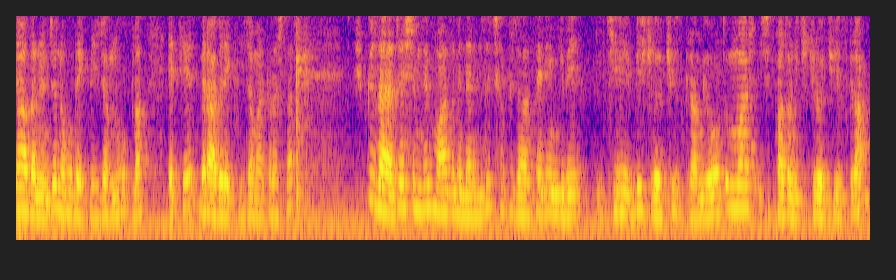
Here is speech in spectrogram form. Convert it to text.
yağdan önce nohudu ekleyeceğim. Nohutla eti beraber ekleyeceğim arkadaşlar. Güzelce şimdi malzemelerimizi çırpacağız. Dediğim gibi 2, 1 kilo 200 gram yoğurdum var. Pardon 2 kilo 200 gram.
